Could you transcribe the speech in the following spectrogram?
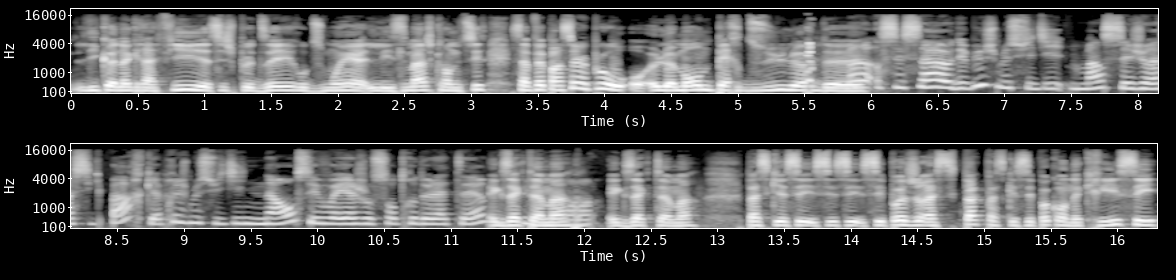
l'iconographie si je peux dire ou du moins les images qu'on utilise ça me fait penser un peu au, au- le monde perdu là de Ben, c'est ça, au début je me suis dit, mince, c'est Jurassic Park. Après je me suis dit, non, c'est Voyage au centre de la Terre. Exactement, exactement. Parce que c'est c'est c'est pas Jurassic Park parce que c'est pas qu'on a créé, c'est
